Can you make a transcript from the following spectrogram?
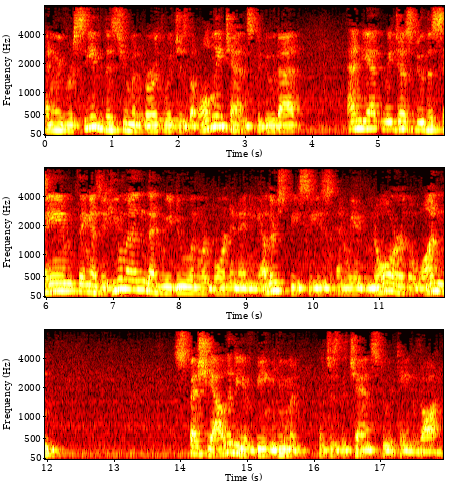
and we've received this human birth, which is the only chance to do that and yet we just do the same thing as a human that we do when we're born in any other species, and we ignore the one speciality of being human, which is the chance to attain God.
